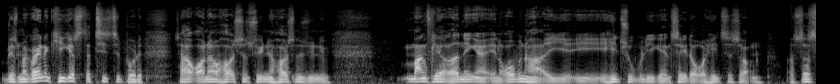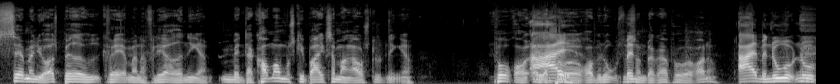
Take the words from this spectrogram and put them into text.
hvis man går ind og kigger statistisk på det, så har Ronald jo højst sandsynligt, højst sandsynligt mange flere redninger, end Robin har i, i, i hele Superligaen set over hele sæsonen. Og så ser man jo også bedre ud, kvæg at man har flere redninger. Men der kommer måske bare ikke så mange afslutninger på, Ro- Ej, eller på Robin Olsen, men- som der gør på Rønner. Nej, men nu, nu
